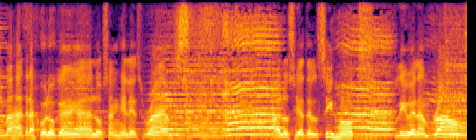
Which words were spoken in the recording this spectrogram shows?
Y más atrás colocan a Los Ángeles Rams, a los Seattle Seahawks, Cleveland Browns,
